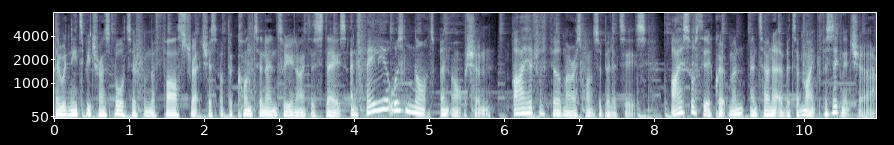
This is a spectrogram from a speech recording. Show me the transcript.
They would need to be transported from the far stretches of the continental United States, and failure was not an option. I had fulfilled my responsibilities. I source the equipment and turn it over to Mike for signature.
